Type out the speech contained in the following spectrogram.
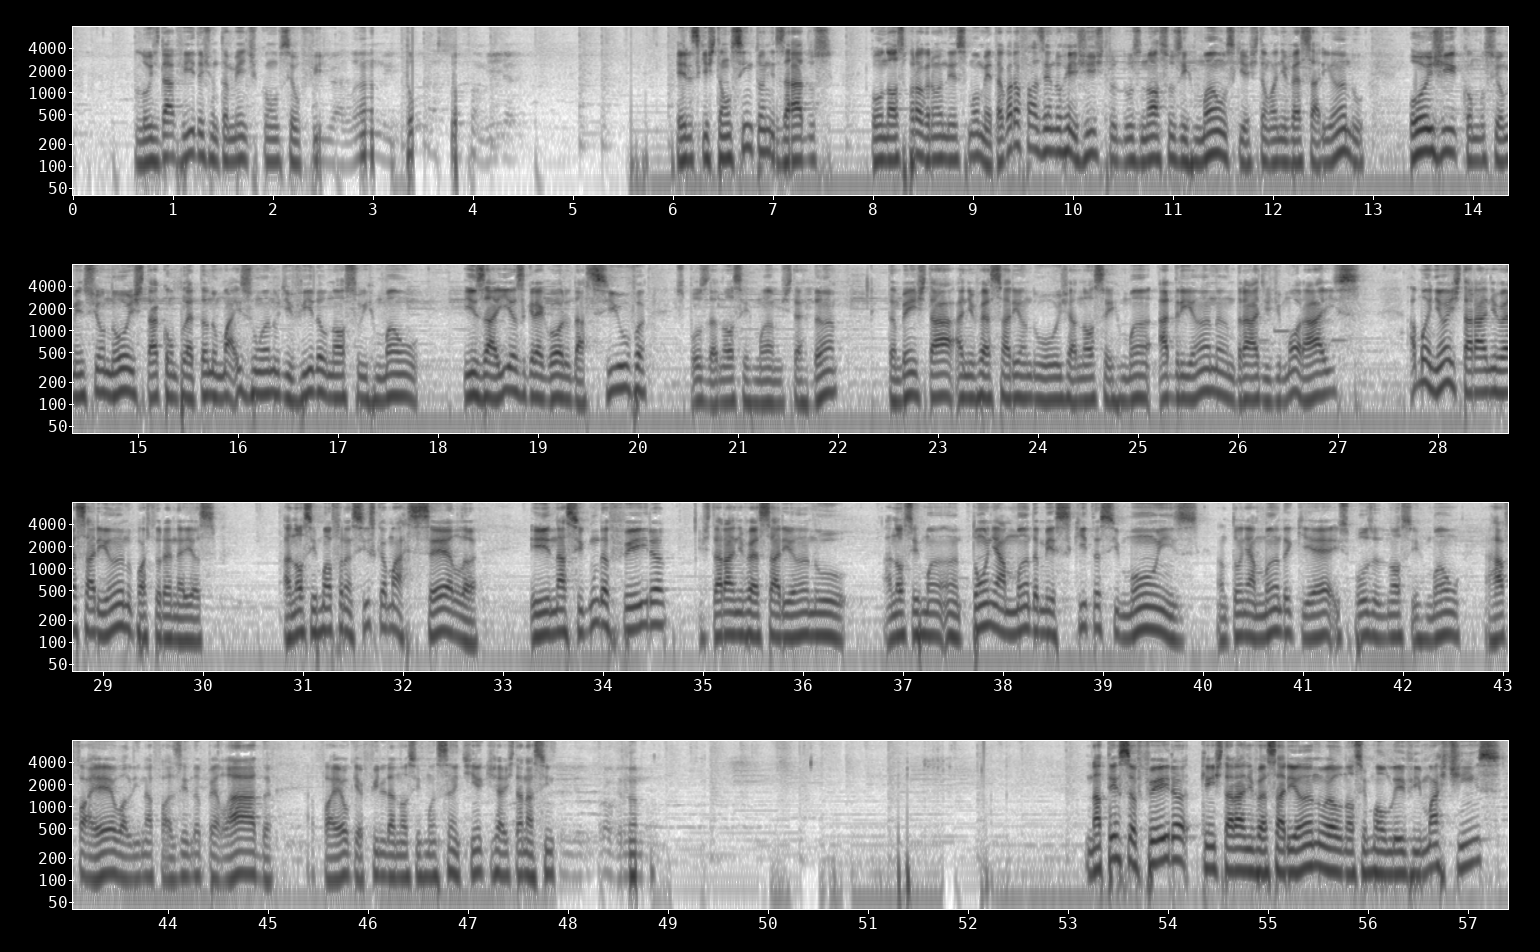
Luz da Vida, juntamente com o seu filho Elano e toda a sua família. Eles que estão sintonizados com o nosso programa nesse momento. Agora fazendo o registro dos nossos irmãos que estão aniversariando. Hoje, como o senhor mencionou, está completando mais um ano de vida o nosso irmão Isaías Gregório da Silva, esposo da nossa irmã Amsterdã. Também está aniversariando hoje a nossa irmã Adriana Andrade de Moraes. Amanhã estará aniversariando, pastor Enéas, a nossa irmã Francisca Marcela. E na segunda-feira estará aniversariando a nossa irmã Antônia Amanda Mesquita Simões. Antônia Amanda, que é esposa do nosso irmão Rafael, ali na Fazenda Pelada. Rafael, que é filho da nossa irmã Santinha, que já está na sintonia do programa. Na terça-feira, quem estará aniversariando é o nosso irmão Levi Martins.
